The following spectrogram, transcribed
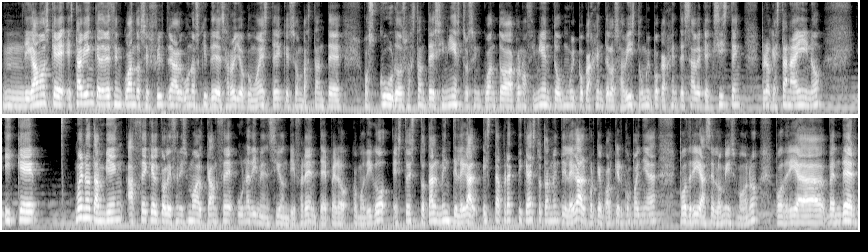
Mm, digamos que está bien que de vez en cuando se filtren algunos kits de desarrollo como este, que son bastante oscuros, bastante siniestros en cuanto a conocimiento, muy poca gente los ha visto, muy poca gente sabe que existen, pero que están ahí, ¿no? Y que bueno, también hace que el coleccionismo alcance una dimensión diferente, pero como digo, esto es totalmente ilegal. Esta práctica es totalmente ilegal, porque cualquier compañía podría hacer lo mismo, ¿no? Podría vender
